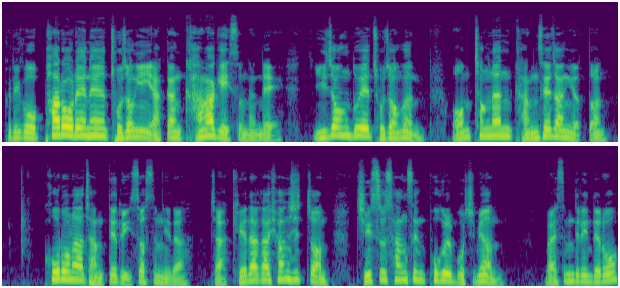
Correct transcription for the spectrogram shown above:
그리고 8월에는 조정이 약간 강하게 있었는데 이 정도의 조정은 엄청난 강세장이었던 코로나 장 때도 있었습니다. 자, 게다가 현 시점 지수 상승폭을 보시면 말씀드린 대로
